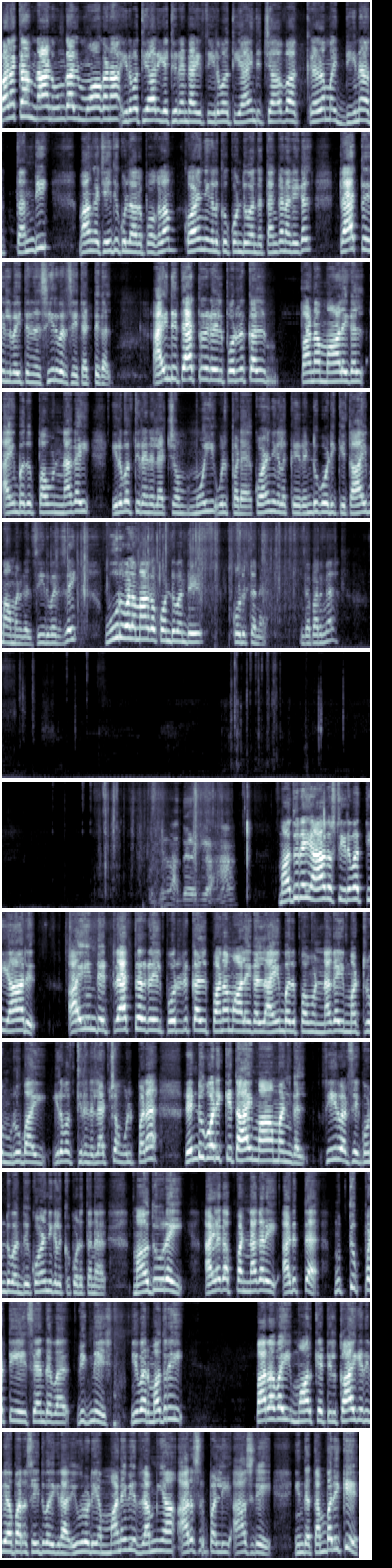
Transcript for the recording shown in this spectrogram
வணக்கம் நான் உங்கள் மோகனா. இருபத்தி ஆறு எட்டு ரெண்டாயிரத்தி இருபத்தி ஐந்து செவ்வாய்க்கிழமை தின தந்தி வாங்க செய்திக்குள்ளார போகலாம். குழந்தைகளுக்கு கொண்டு வந்த தங்க நகைகள் டிராக்டரில் வைத்திருந்த சீர்வரிசை தட்டுகள். ஐந்து டிராக்டர்களில் பொருட்கள் பண மாலைகள் ஐம்பது பவுன் நகை இருபத்தி ரெண்டு லட்சம் மொய் உள்பட குழந்தைகளுக்கு ரெண்டு கோடிக்கு தாய் மாமன்கள் சீர்வரிசை ஊர்வலமாக கொண்டு வந்து கொடுத்தனர். இந்த பாருங்கள் மதுரை ஆகஸ்ட் இருபத்தி ஆறு ஐந்து டிராக்டர்களில் பொருட்கள் பணமாலைகள் ஐம்பது பவுன் நகை மற்றும் ரூபாய் இருபத்தி ரெண்டு லட்சம் உள்பட ரெண்டு கோடிக்கு தாய் மாமன்கள் சீர்வரிசை கொண்டு வந்து குழந்தைகளுக்கு கொடுத்தனர். மதுரை அழகப்பன் நகரை அடுத்த முத்துப்பட்டியை சேர்ந்தவர் விக்னேஷ். இவர் மதுரை பறவை மார்க்கெட்டில் காய்கறி வியாபாரம் செய்து வருகிறார். இவருடைய மனைவி ரம்யா அரசு பள்ளி ஆசிரியை. இந்த தம்பதிக்கு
